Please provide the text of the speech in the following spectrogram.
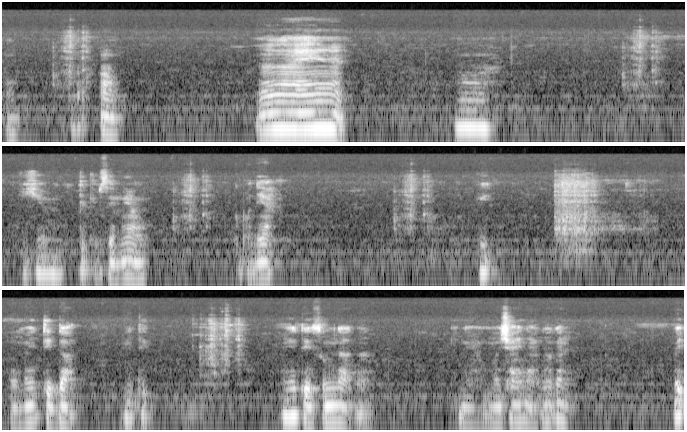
เอาเอาอะไรอะโอ้ยไอ้เชี่ยมันติดเก็บเสียงไม่เอากระบอกเนี้ย ผม ไม่ติดดับไม่ติดไม่ติดสมดัดนะเนี่ยมาใช้หนักแล้วกันเฮ้ย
